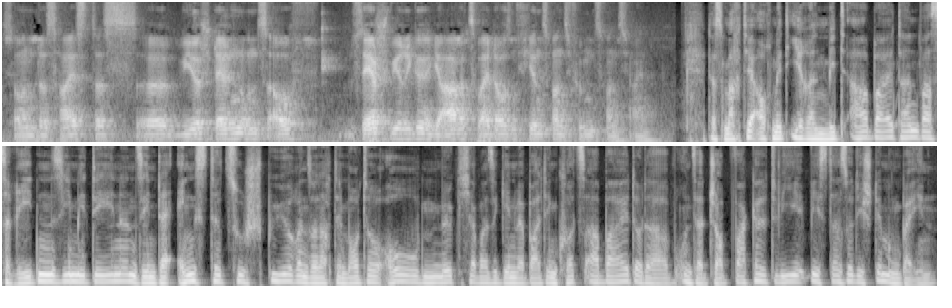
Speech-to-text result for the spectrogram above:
So, und das heißt, dass äh, wir stellen uns auf sehr schwierige Jahre 2024, 2025 ein. Das macht ja auch mit Ihren Mitarbeitern was. Reden Sie mit denen? Sind da Ängste zu spüren, so nach dem Motto, oh, möglicherweise gehen wir bald in Kurzarbeit oder unser Job wackelt? Wie, wie ist da so die Stimmung bei Ihnen?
